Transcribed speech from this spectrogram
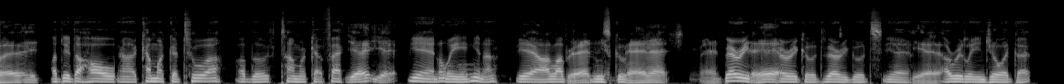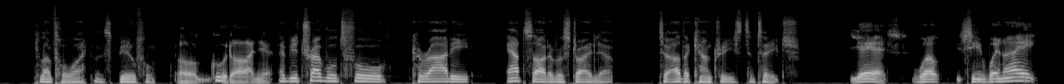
uh. I did the whole uh, Kamaka tour of the Kamaka factory. Yeah, yeah. Yeah, and we, you know, yeah, I loved it. It was good. man. man. Very, Yeah. very good. Very good. Yeah. Yeah. I really enjoyed that. Love Hawaii. It was beautiful. Oh, good on you. Have you travelled for karate outside of Australia to other countries to teach? Yes. Well, see, when I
